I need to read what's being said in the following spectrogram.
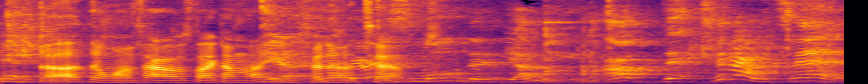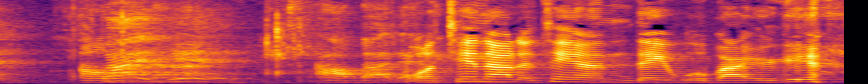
The other ones, I was like, I'm not Yeah, even finna it's very attempt. smooth and yummy. I, that, ten out of ten. Oh Buy it again. I'll buy that. Well, again. 10 out of 10, they will buy again.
